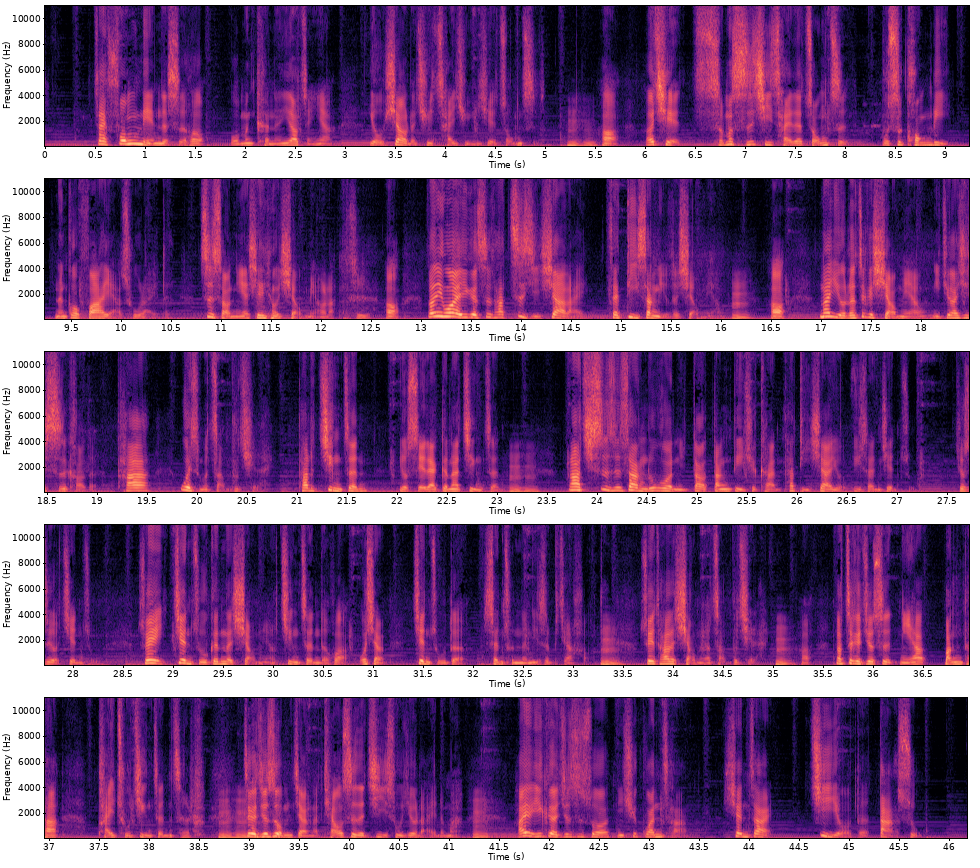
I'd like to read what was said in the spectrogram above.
在丰年的时候，我们可能要怎样有效的去采取一些种子，嗯哼，好，而且什么时期采的种子不是空粒能够发芽出来的，至少你要先有小苗了，是，好，那另外一个是它自己下来在地上有的小苗，嗯，好，那有了这个小苗，你就要去思考的，它。为什么长不起来？它的竞争有谁来跟它竞争？嗯哼。那事实上，如果你到当地去看，它底下有玉山建筑，就是有建筑，所以建筑跟的小苗竞争的话，我想建筑的生存能力是比较好的。嗯。所以它的小苗长不起来。嗯。好，那这个就是你要帮它排除竞争者了。嗯哼。这个就是我们讲的调试的技术就来了嘛。嗯。还有一个就是说，你去观察现在既有的大树。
